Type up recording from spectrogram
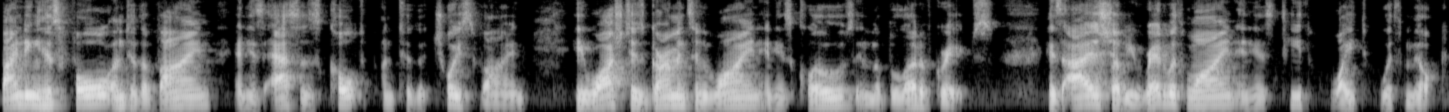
Binding his foal unto the vine, and his ass's colt unto the choice vine, he washed his garments in wine, and his clothes in the blood of grapes. His eyes shall be red with wine, and his teeth white with milk.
